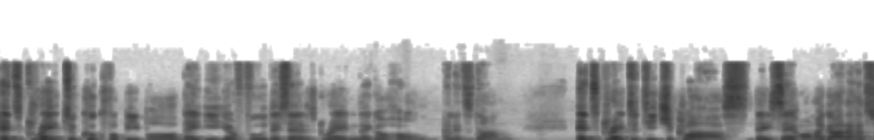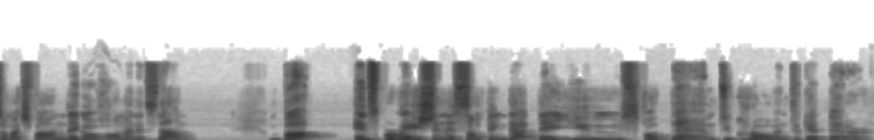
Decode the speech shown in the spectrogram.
it's great to cook for people. They eat your food, they say it's great, and they go home and it's done. It's great to teach a class. They say, Oh my God, I had so much fun. They go home and it's done. But inspiration is something that they use for them to grow and to get better.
